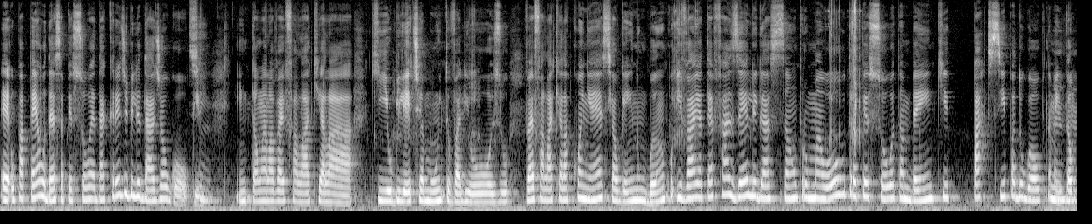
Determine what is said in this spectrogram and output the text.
é, o papel dessa pessoa é dar credibilidade ao golpe. Sim. Então ela vai falar que ela que o bilhete é muito valioso, vai falar que ela conhece alguém num banco e vai até fazer ligação para uma outra pessoa também que participa do golpe também. Uhum. Então,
